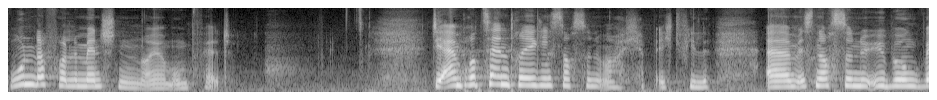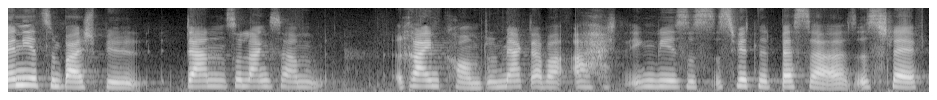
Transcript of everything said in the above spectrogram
wundervolle Menschen in eurem Umfeld. Die 1%-Regel ist noch so eine, oh, ich habe echt viele, ähm, ist noch so eine Übung, wenn ihr zum Beispiel dann so langsam reinkommt und merkt aber, ach, irgendwie ist es, es wird nicht besser, es schläft.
